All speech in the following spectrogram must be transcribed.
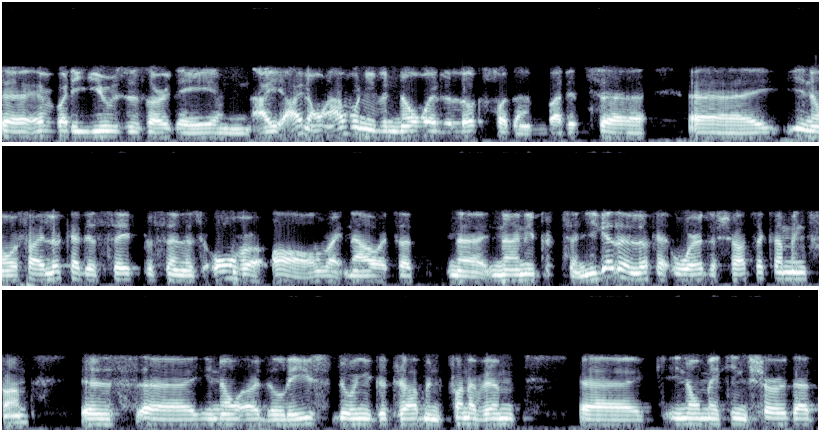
uh, everybody uses our day, and I, I don't, I wouldn't even know where to look for them. But it's, uh, uh, you know, if I look at the save percentage overall, right now it's at uh, ninety percent. You got to look at where the shots are coming from. Is uh, you know, are the Leafs doing a good job in front of him? Uh, you know, making sure that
